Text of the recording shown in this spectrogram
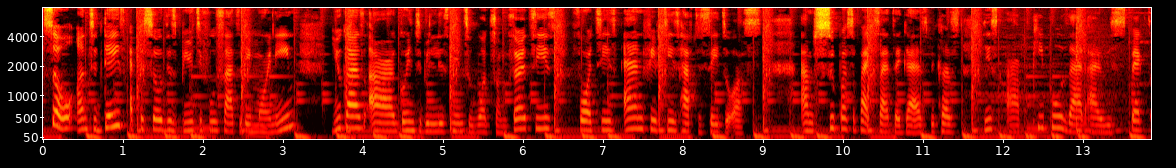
So, on today's episode, this beautiful Saturday morning, you guys are going to be listening to what some 30s, 40s, and 50s have to say to us. I'm super, super excited, guys, because these are people that I respect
